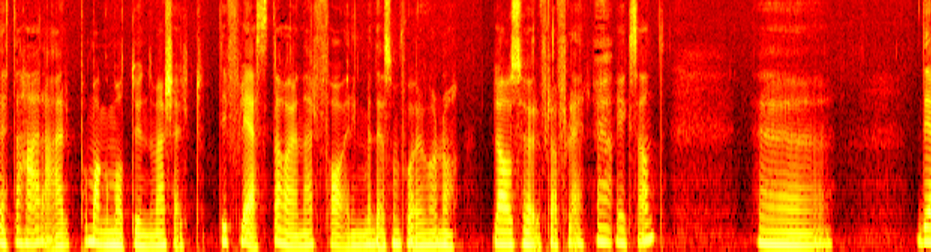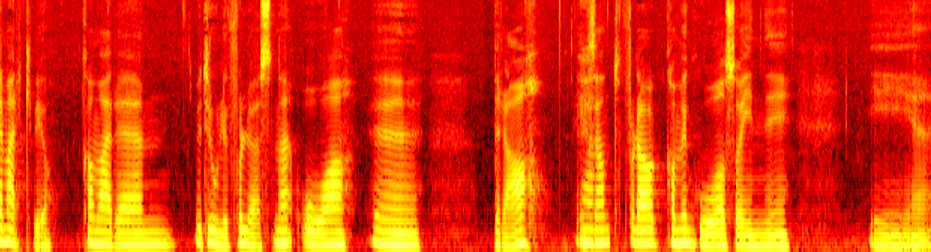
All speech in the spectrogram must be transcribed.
dette her er på mange måter universelt. De fleste har en erfaring med det som foregår nå. La oss høre fra flere. Ja. Ikke sant? Eh, det merker vi jo. Kan være mm, utrolig forløsende og eh, bra. Ikke Ja. sant? For da kan vi gå også inn i, i, eh,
